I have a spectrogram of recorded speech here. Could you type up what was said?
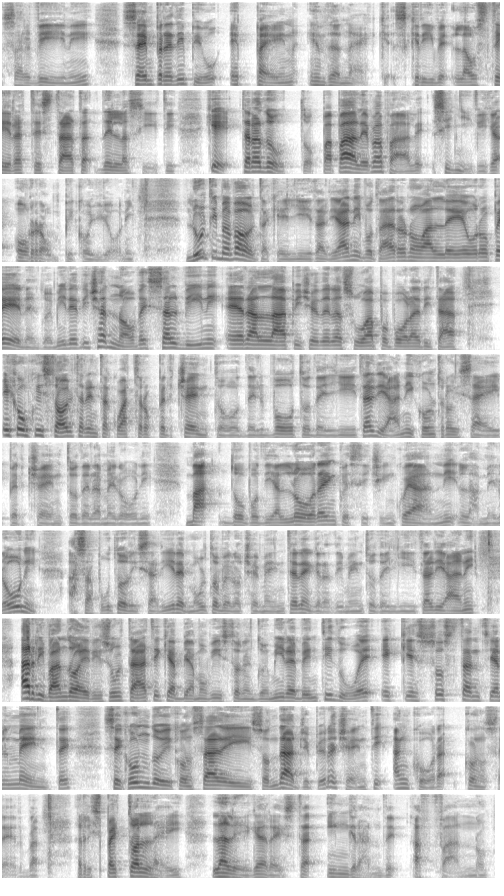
Salvini, sempre di più è pain in the neck, scrive l'austera testata della City, che tradotto papale papale significa un rompicoglioni. L'ultima volta che gli italiani votarono alle europee nel 2019, Salvini era all'apice della sua popolarità e conquistò il 34% del voto degli italiani contro il 6% della Meloni. Ma dopo di allora, in questi cinque anni, la Meloni Meloni ha saputo risalire molto velocemente nel gradimento degli italiani, arrivando ai risultati che abbiamo visto nel 2022 e che sostanzialmente, secondo i, consali, i sondaggi più recenti, ancora conserva. Rispetto a lei, la Lega resta in grande affanno.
